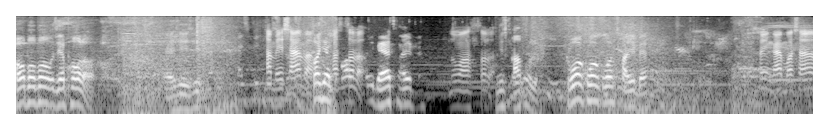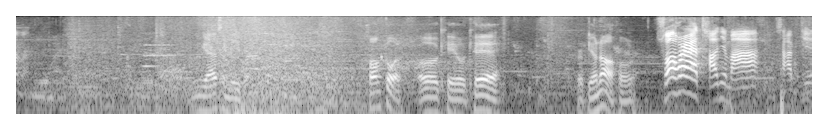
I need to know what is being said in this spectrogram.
跑跑跑，我直接跑了。哎，行行，他没闪吧？他死了，一百差一百，龙王死了，你插过去，给我给我给我插一百，他应该没闪吧？应该是没边。好，够了，OK OK，这兵长好了。说会儿操你妈，傻逼！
